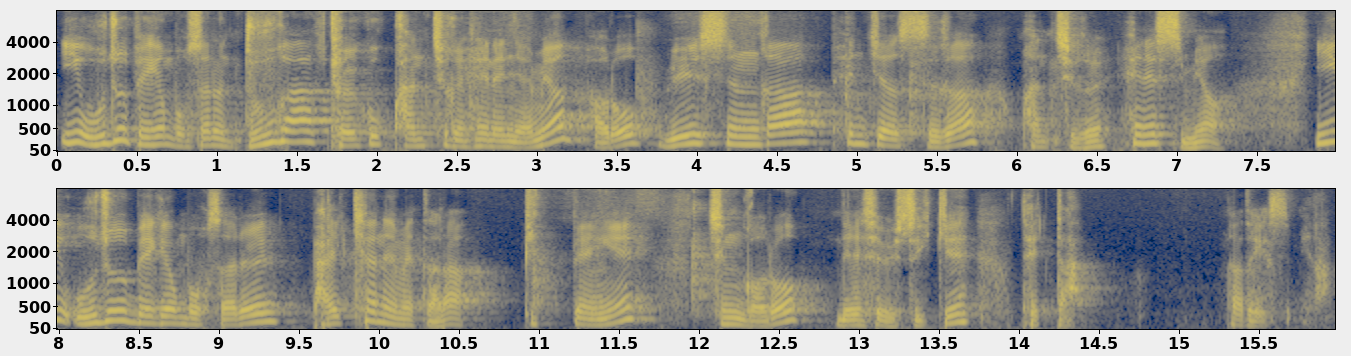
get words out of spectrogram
이 우주 배경 복사는 누가 결국 관측을 해냈냐면 바로 윌슨과 펜지어스가 관측을 해냈으며 이 우주 배경 복사를 밝혀냄에 따라 빅뱅의 증거로 내세울 수 있게 됐다가 되겠습니다.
